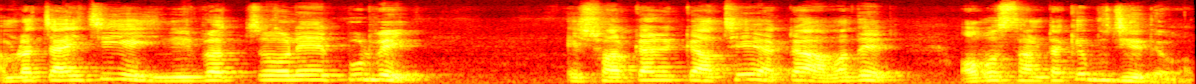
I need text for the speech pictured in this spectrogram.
আমরা চাইছি এই নির্বাচনের পূর্বেই এই সরকারের কাছে একটা আমাদের অবস্থানটাকে বুঝিয়ে দেওয়া।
